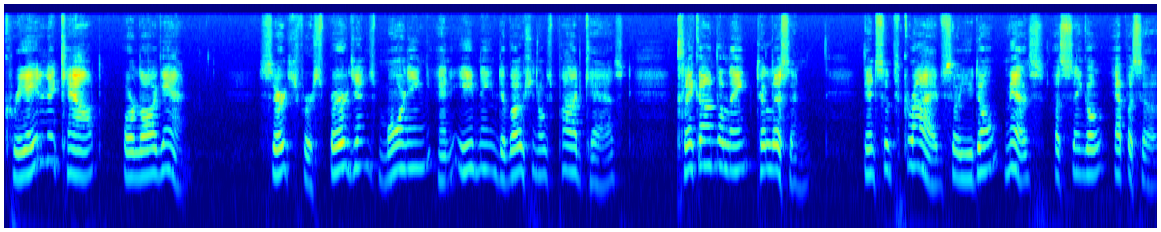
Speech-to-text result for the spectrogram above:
Create an account or log in. Search for Spurgeon's Morning and Evening Devotionals podcast. Click on the link to listen, then subscribe so you don't miss a single episode.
